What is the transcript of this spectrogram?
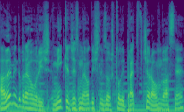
Ale veľmi dobre hovoríš. My, keďže sme odišli zo školy predvčerom vlastne,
